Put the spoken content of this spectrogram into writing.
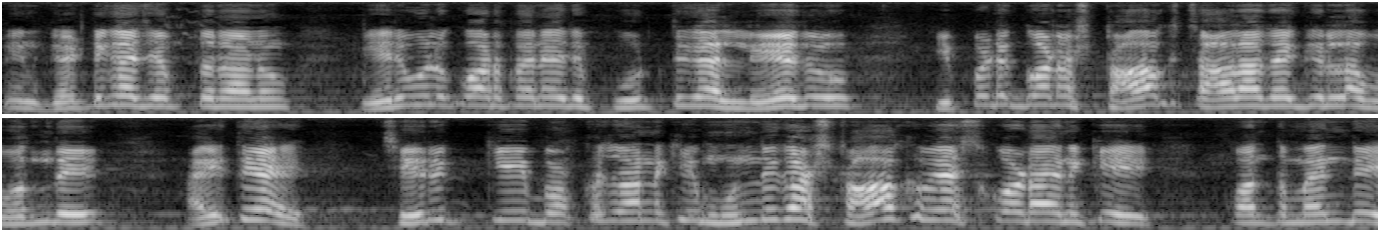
నేను గట్టిగా చెప్తున్నాను. ఎరువుల కొరత అనేది పూర్తిగా లేదు. ఇప్పటికి కూడా స్టాక్ చాలా దగ్గరలో ఉంది. అయితే చెరుక్కి మొక్కజొన్నకి ముందుగా స్టాక్ వేసుకోవడానికి కొంతమంది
